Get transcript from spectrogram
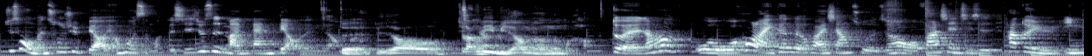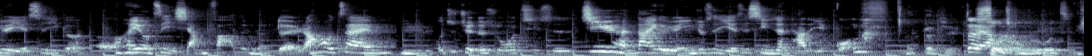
就是我们出去表演或什么的，其实就是蛮单调的，你知道吗？对，比较张力比较没有那么好。对，然后我我后来跟德怀相处了之后，我发现其实他对于音乐也是一个呃很有自己想法的人。对，然后在嗯，我就觉得说，其实基于很大一个原因，就是也是信任他的眼光。感谢。对啊受宠若惊。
